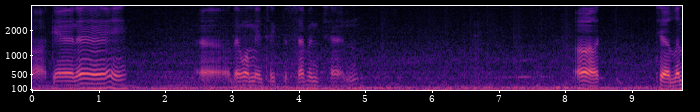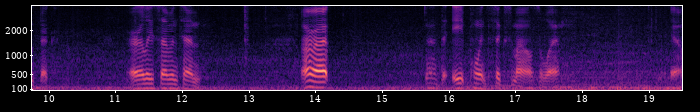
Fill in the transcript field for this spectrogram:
Fucking A. Uh, they want me to take the 710. Oh, to Olympic. Early 710. Alright. At the 8.6 miles away. Yeah.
